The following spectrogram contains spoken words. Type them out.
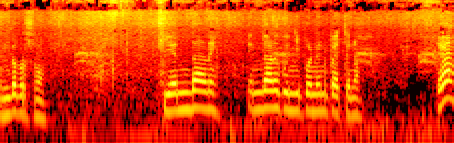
എന്താ പ്രശ്നം? എന്താണ്? എന്താണ് കുഞ്ഞിപ്പെണ്ണിന് പറ്റണം? ഏ?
